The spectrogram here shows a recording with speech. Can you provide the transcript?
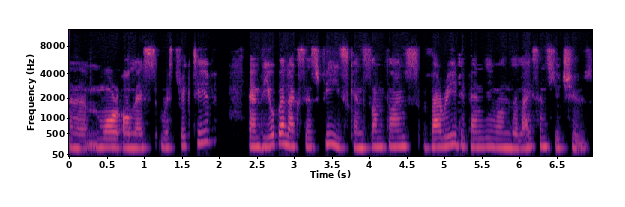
uh, more or less restrictive, and the open access fees can sometimes vary depending on the license you choose.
